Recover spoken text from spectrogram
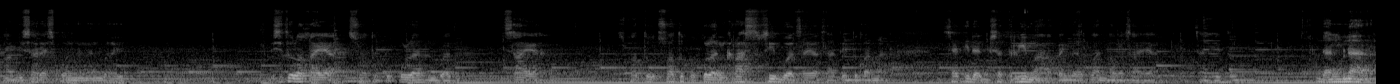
mama bisa respon dengan baik. Di situlah kayak suatu pukulan buat saya. Suatu suatu pukulan keras sih buat saya saat itu karena saya tidak bisa terima apa yang dilakukan papa saya saat itu. Dan benar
